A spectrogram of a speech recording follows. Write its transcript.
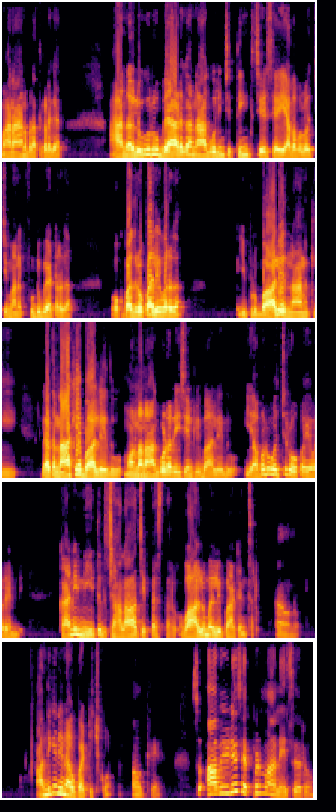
మా నాన్న బ్రతకడగా? ఆ నలుగురు బ్యాడ్గా నా గురించి థింక్ చేసే ఎదవలు వచ్చి మనకి ఫుడ్ బెటర్గా ఒక పది రూపాయలు ఇవ్వరుగా? ఇప్పుడు బాగాలేదు నాన్నకి లేకపోతే నాకే బాగాలేదు మొన్న నాకు కూడా రీసెంట్లీ బాగాలేదు ఎవరు వచ్చి రూపాయి ఎవరండి కానీ నీతులు చాలా చెప్పేస్తారు. వాళ్ళు మళ్ళీ పాటించరు. అవును. అందుకే నేను అవి పట్టించుకోను. ఓకే. సో ఆ వీడియోస్ ఎప్పుడు మానేశారు?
